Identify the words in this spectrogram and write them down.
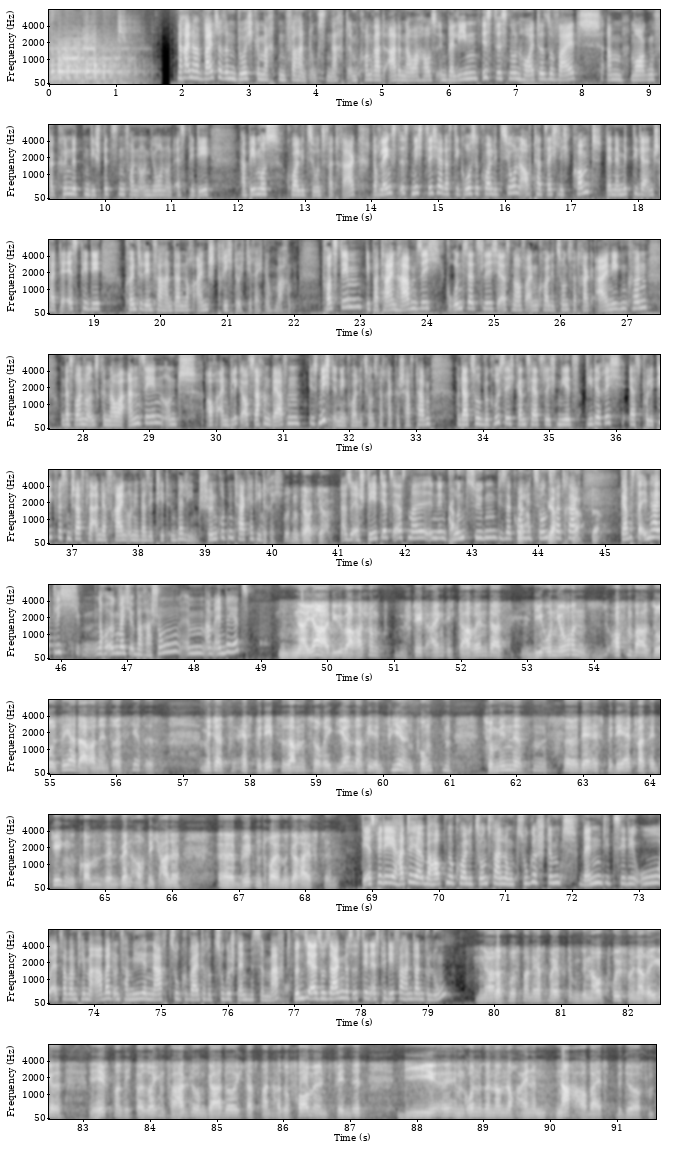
Nach einer weiteren durchgemachten Verhandlungsnacht im Konrad-Adenauer-Haus in Berlin ist es nun heute soweit. Am Morgen verkündeten die Spitzen von Union und SPD Habemus Koalitionsvertrag. Doch längst ist nicht sicher, dass die Große Koalition auch tatsächlich kommt, denn der Mitgliederentscheid der SPD könnte den Verhandlern noch einen Strich durch die Rechnung machen. Trotzdem, die Parteien haben sich grundsätzlich erstmal auf einen Koalitionsvertrag einigen können und das wollen wir uns genauer ansehen und auch einen Blick auf Sachen werfen, die es nicht in den Koalitionsvertrag geschafft haben. Und dazu begrüße ich ganz herzlich Nils Diederich. Er ist Politikwissenschaftler an der Freien Universität in Berlin. Schönen guten Tag, Herr Diederich. Guten Tag, ja. Also er steht jetzt erstmal in den ja. Grundzügen dieser Koalitionsvertrag. Ja, ja, Gab es da inhaltlich noch irgendwelche Überraschungen im, am Ende jetzt? Naja, die Überraschung besteht eigentlich darin, dass die Union offenbar so sehr daran interessiert ist, mit der SPD zusammen zu regieren, dass sie in vielen Punkten zumindest äh, der SPD etwas entgegengekommen sind, wenn auch nicht alle äh, Blütenträume gereift sind. Die SPD hatte ja überhaupt nur Koalitionsverhandlungen zugestimmt, wenn die CDU etwa beim Thema Arbeit und Familiennachzug weitere Zugeständnisse macht. Würden Sie also sagen, das ist den SPD-Verhandlern gelungen? Ja, das muss man erstmal jetzt genau prüfen. In der Regel hilft man sich bei solchen Verhandlungen dadurch, dass man also Formeln findet, die äh, im Grunde genommen noch eine Nacharbeit bedürfen.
